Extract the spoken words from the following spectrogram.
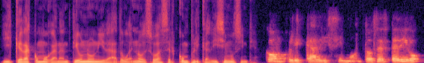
y queda como garantía una unidad. Bueno, eso va a ser complicadísimo, Cintia. Complicadísimo. Entonces te digo,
